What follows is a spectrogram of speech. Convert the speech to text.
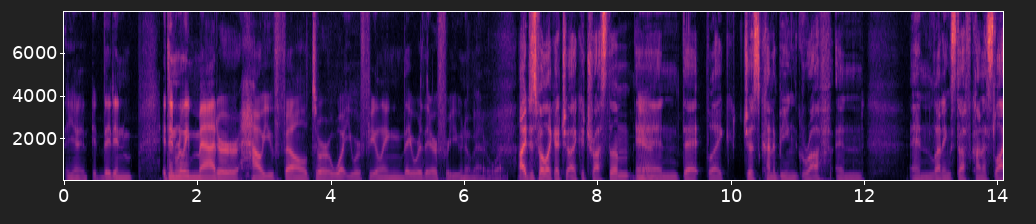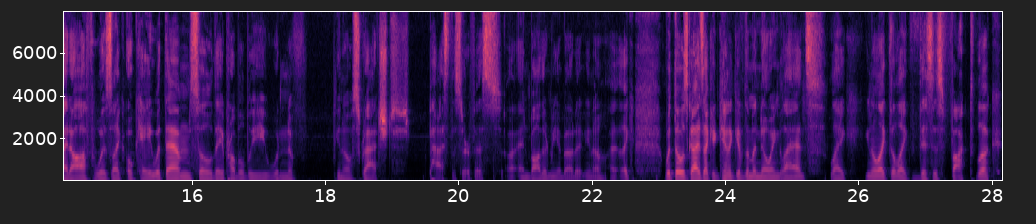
you know, it, they didn't it didn't really matter how you felt or what you were feeling. They were there for you no matter what. I just felt like I, tr- I could trust them Yeah. and that like just kind of being gruff and and letting stuff kind of slide off was like okay with them so they probably wouldn't have you know scratched past the surface uh, and bothered me about it you know? I, like with those guys i could kind of give them a knowing glance like you know like the like this is fucked look?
